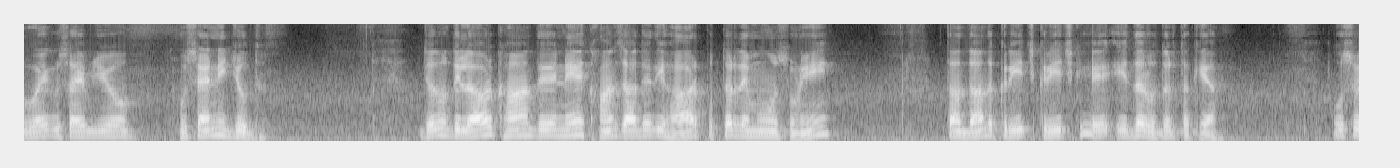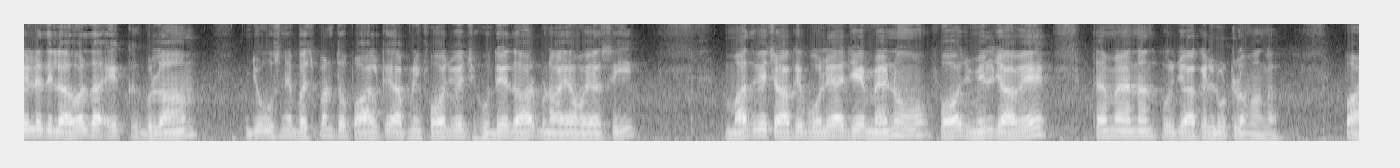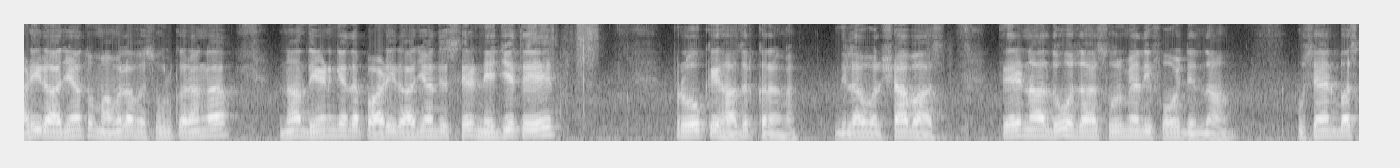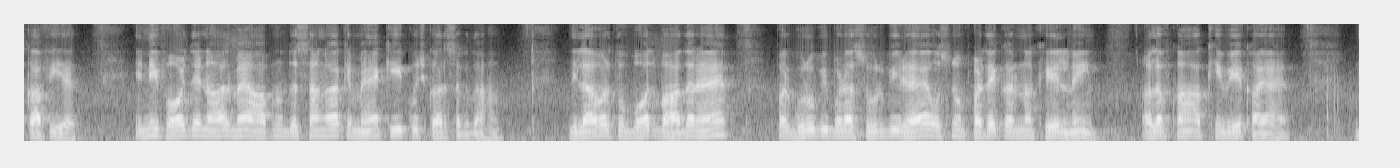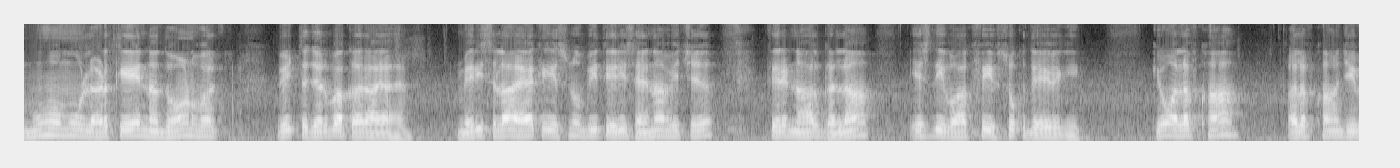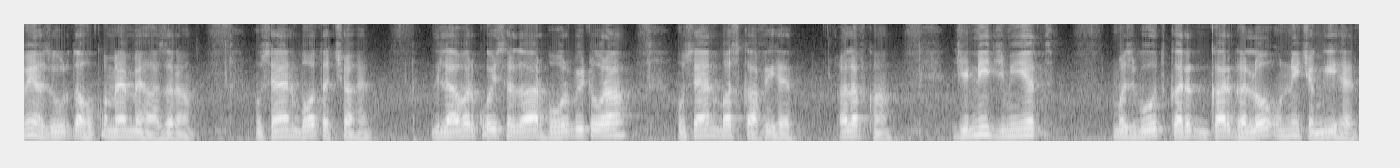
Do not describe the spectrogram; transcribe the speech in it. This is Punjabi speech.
ਵਾਹਿਗੁਰੂ ਸਾਹਿਬ ਜੀਓ, ਹੁਸੈਨੀ ਜੁੱਧ ਜਦੋਂ ਦਿਲਾਵਰ ਖਾਨ ਦੇ ਨੇ ਖਾਨਜ਼ਾਦੇ ਦੀ ਹਾਰ ਪੁੱਤਰ ਦੇ ਮੂੰਹੋਂ ਸੁਣੀ, ਤਾਂ ਦੰਦ ਕਰੀਚ ਕਰੀਚ ਕੇ ਇਧਰ ਉਧਰ ਤੱਕਿਆ। ਉਸ ਵੇਲੇ ਦਿਲਾਵਰ ਦਾ ਇੱਕ ਗੁਲਾਮ, ਜੋ ਉਸਨੇ ਬਚਪਨ ਤੋਂ ਪਾਲ ਕੇ ਆਪਣੀ ਫੌਜ ਵਿੱਚ ਹੁਦੇਦਾਰ ਬਣਾਇਆ ਹੋਇਆ ਸੀ, ਮੱਧ ਵਿੱਚ ਆ ਕੇ ਬੋਲਿਆ, ਜੇ ਮੈਨੂੰ ਫੌਜ ਮਿਲ ਜਾਵੇ, ਤਾਂ ਮੈਂ ਅਨੰਦਪੁਰ ਜਾ ਕੇ ਲੁੱਟ ਲਵਾਂਗਾ। ਪਹਾੜੀ ਰਾਜਿਆਂ ਤੋਂ ਮਾਮਲਾ ਵਸੂਲ ਕਰਾਂਗਾ ਨਾ ਦੇਣਗੇ ਤਾਂ ਪਹਾੜੀ ਰਾਜਿਆਂ ਦੇ ਸਿਰ ਨੇਜੇ ਤੇ ਪ੍ਰੋ ਕੇ ਹਾਜ਼ਰ ਕਰਾਂਗਾ। ਦਿਲਾਵਰ, ਸ਼ਾਬਾਸ਼। ਤੇਰੇ ਨਾਲ 2000 ਸੂਰਮਿਆਂ ਦੀ ਫੌਜ ਦਿੰਦਾ ਹਾਂ। ਹੁਸੈਨ, ਬਸ ਕਾਫੀ ਹੈ। ਇੰਨੀ ਫੌਜ ਦੇ ਨਾਲ ਮੈਂ ਆਪ ਨੂੰ ਦੱਸਾਂਗਾ ਕਿ ਮੈਂ ਕੀ ਕੁਝ ਕਰ ਸਕਦਾ ਹਾਂ। ਦਿਲਾਵਰ, ਤੂੰ ਬਹੁਤ ਬਹਾਦਰ ਹੈ, ਪਰ ਗੁਰੂ ਵੀ ਬੜਾ ਸੂਰਬੀਰ ਹੈ। ਉਸ ਨੂੰ ਫਤਿਹ ਕਰਨਾ ਖੇਲ ਨਹੀਂ। ਅਲਫ ਖਾਨ ਅੱਖੀ ਵੇਖ ਆਇਆ ਹੈ। ਮੂੰਹੋਂ ਮੂੰਹ ਲੜ ਕੇ ਨਦੌਣ ਵਿੱਚ ਤਜਰਬਾ ਕਰ ਆਇਆ ਹੈ। ਮੇਰੀ ਸਲਾਹ ਹੈ ਕਿ ਇਸ ਨੂੰ ਵੀ ਤੇਰੀ ਸੈਨਾ ਵਿੱਚ ਤੇਰੇ ਨਾਲ ਗੱਲਾਂ, ਇਸ ਦੀ ਵਾਕਫੀ ਸੁਖ ਦੇਵੇਗੀ। ਕਿਉਂ ਅਲਫ ਖਾਨ ਅਲਫ ਖਾਨ ਜਿਵੇਂ ਹਜ਼ੂਰ ਦਾ ਹੁਕਮ ਹੈ, ਮੈਂ ਹਾਜ਼ਰ ਹਾਂ। ਹੁਸੈਨ ਬਹੁਤ ਅੱਛਾ ਹੈ। ਦਿਲਾਵਰ ਕੋਈ ਸਰਦਾਰ ਹੋਰ ਵੀ ਟੋਰਾ? ਹੁਸੈਨ ਬਸ ਕਾਫੀ ਹੈ। ਅਲਫ ਖਾਨ ਜਿੰਨੀ ਜਮੀਅਤ ਮਜ਼ਬੂਤ ਕਰ ਕਰ ਘਲੋ, ਉਨੀ ਚੰਗੀ ਹੈ।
